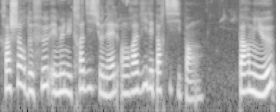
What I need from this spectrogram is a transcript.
cracheurs de feu et menus traditionnels ont ravi les participants. Parmi eux,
